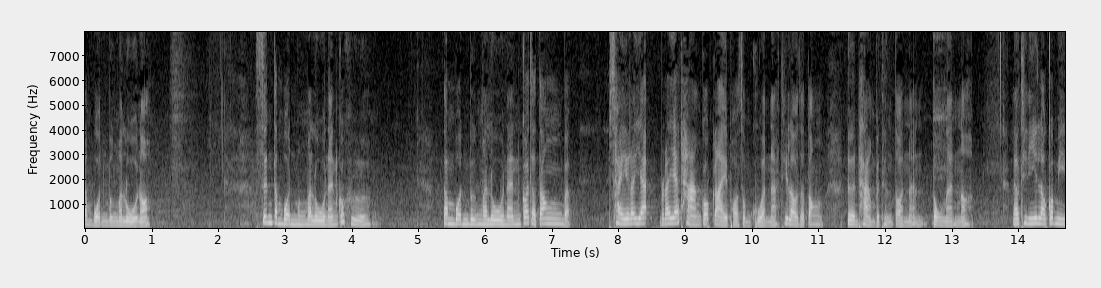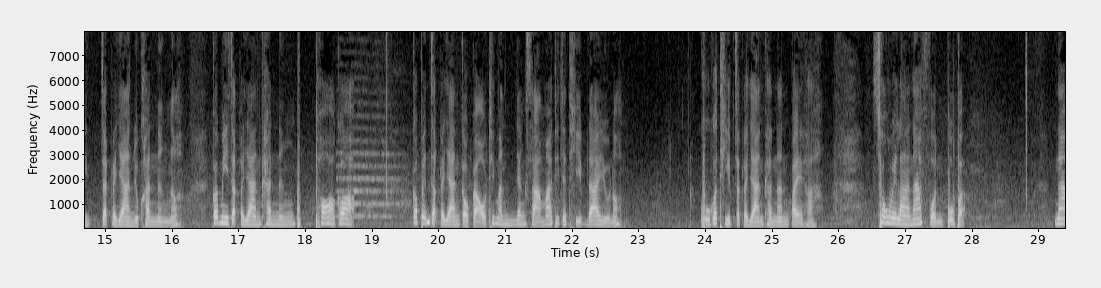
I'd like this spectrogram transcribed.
ตำบลบึงมารูเนาะซึ่งตำบลบึงมารูนั้นก็คือตำบลบึงมารูนั้นก็จะต้องแบบใช้ระยะระยะทางก็ไกลพอสมควรนะ ที่เราจะต้องเดินทางไปถึงตอนนั้นตรงนั้นเนาะแล้วทีนี้เราก็มีจักรยานอยู่คันหนึ่งเนาะก็มีจักรยานคันหนึ่งพ่อก็ก็เป็นจักรยานเก่าๆที่มันยังสามารถที่จะถีบได้อยู่เนาะ ครูก็ถีบจักรยานคันนั้นไปค่ะ ช่วงเวลาหน้าฝนปุ๊บอะหน้า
